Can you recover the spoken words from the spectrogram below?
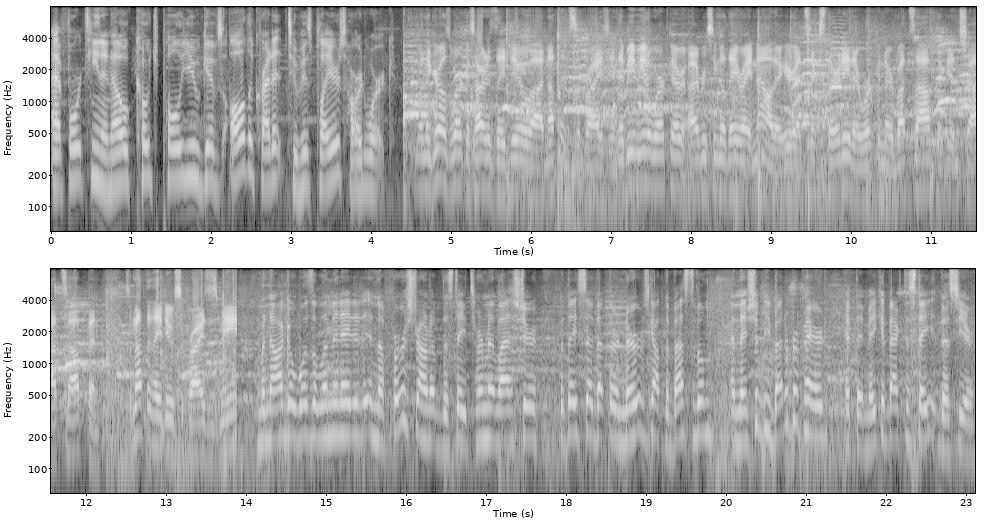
At 14 and 0, Coach Poliu gives all the credit to his players' hard work. When the girls work as hard as they do, uh, nothing's surprising. They beat me to work every single day right now. They're here at 6:30. They're working their butts off. They're getting shots up, and so nothing they do surprises me. Menahga was eliminated in the first round of the state tournament last year, but they said that their nerves got the best of them, and they should be better prepared if they make it back to state this year.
